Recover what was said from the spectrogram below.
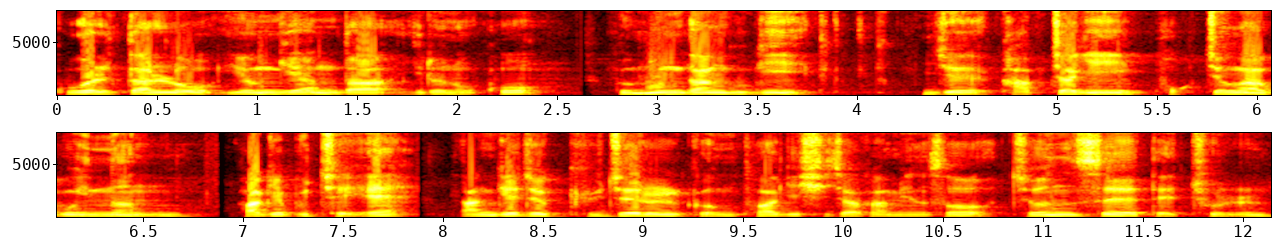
9월달로 연기한다 이래놓고 금융당국이 이제 갑자기 폭증하고 있는 가계부채에 단계적 규제를 검토하기 시작하면서 전세 대출,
